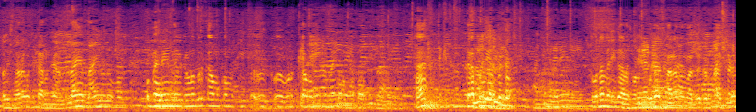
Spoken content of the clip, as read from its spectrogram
ਅਸੀਂ ਸਾਰਾ ਕੁਝ ਕਰਨ ਜਾਣਦੇ ਲਾਈ ਲਾਈ ਉਹਨੂੰ। ਉਹ ਬਹਿਰੀਨ ਦੇ ਵਿੱਚ ਹੁਣ ਉਧਰ ਕੰਮ ਕੰਮ ਕੀ ਹੁਣ ਕੰਮ ਹੈ? ਤੇਰਾ ਪਲੇਅਰ ਪਿੰਡ ਤੂੰ ਨਾ ਮੇਰੀ ਗੱਲ ਸੁਣ। ਪੂਰਾ ਸਾਰਾ ਮੈਂ ਮਦਦ ਕਰੂੰ ਅੱਜ ਨੂੰ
